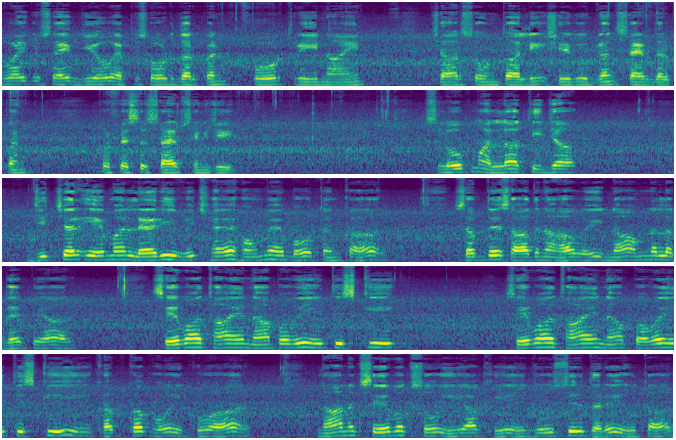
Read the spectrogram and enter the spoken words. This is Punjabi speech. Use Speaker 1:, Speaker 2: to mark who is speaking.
Speaker 1: ਵਾਹਿਗੁਰੂ ਸਾਹਿਬ ਜੀਓ, ਐਪੀਸੋਡ ਦਰਪਨ 439 439 ਸ਼੍ਰੀ ਗੁਰੂ ਗ੍ਰੰਥ ਸਾਹਿਬ ਦਰਪਨ, ਪ੍ਰੋਫੈਸਰ ਸਾਹਿਬ ਸਿੰਘ ਜੀ। ਸ਼ਲੋਕ ਮਹੱਲਾ ਤੀਜਾ, ਜਿਚਰ ਏ ਮਨ ਲਹਿਰੀ ਵਿੱਚ ਹੈ ਹਉਮੈ ਬਹੁਤ ਅੰਕਾਰ ਸਬਦੇ ਸਾਧਨਾ ਆਵਈ, ਨਾਮ ਨ ਲਗੈ ਪਿਆਰ। ਸੇਵਾ ਥਾਏ ਨਾ ਪਵੇ ਤਿਸ ਕੀ, ਸੇਵਾ ਥਾਏ ਨਾ ਪਵੇ ਤਿਸ ਕੀ, ਖਪ ਖਪ ਹੋਏ ਖੁਆਰ। ਨਾਨਕ ਸੇਵਕ ਸੋਈ ਆਖੀਏ ਜੋ ਸਿਰ ਧਰੇ ਉਤਾਰ।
